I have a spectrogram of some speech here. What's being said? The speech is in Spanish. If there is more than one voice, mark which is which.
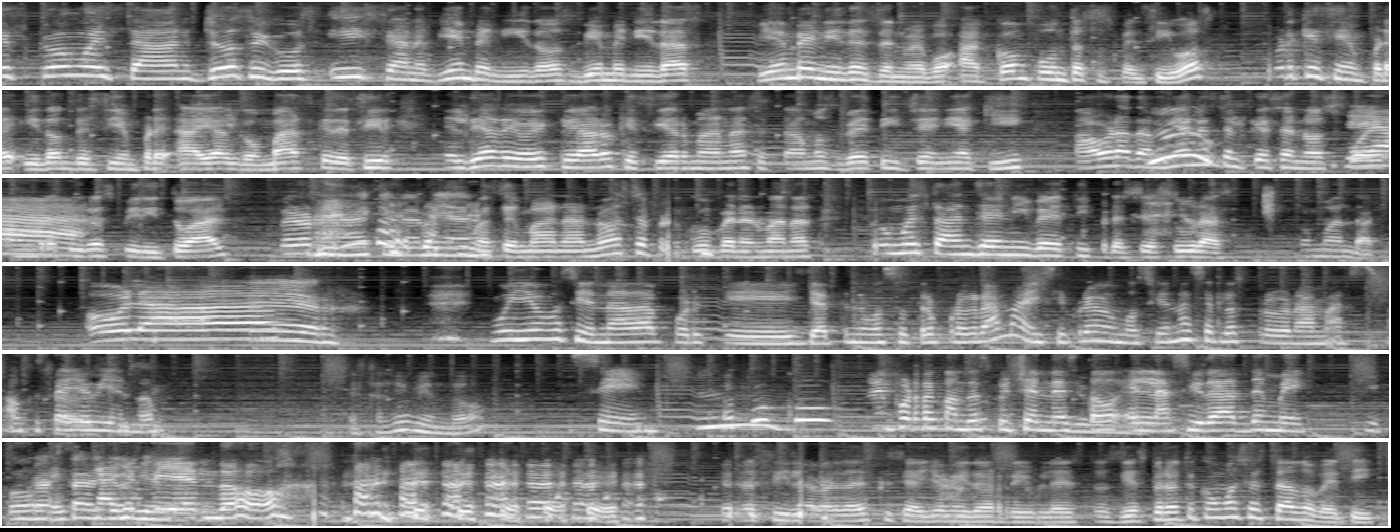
Speaker 1: Beques, ¿cómo están? Yo soy Gus y sean bienvenidos, bienvenidas, bienvenidas de nuevo a Con Puntos Suspensivos, porque siempre y donde siempre hay algo más que decir. El día de hoy, claro que sí, hermanas, estamos Betty y Jenny aquí. Ahora Damián es el que se nos fue a un retiro espiritual, pero
Speaker 2: Ah, que
Speaker 1: la próxima semana, no se preocupen, hermanas. ¿Cómo están Jenny, Betty, preciosuras? ¿Cómo andan?
Speaker 3: Hola. Muy emocionada porque ya tenemos otro programa y siempre me emociona hacer los programas, aunque está
Speaker 1: Claro
Speaker 3: lloviendo.
Speaker 1: sí. ¿Está lloviendo?
Speaker 3: Sí.
Speaker 2: Mm.
Speaker 3: No importa cuando escuchen esto, en la Ciudad de México
Speaker 2: Va a
Speaker 3: está lloviendo.
Speaker 1: pero sí, la verdad es que se ha llovido horrible estos días. Pero tú, ¿cómo has estado, Betty?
